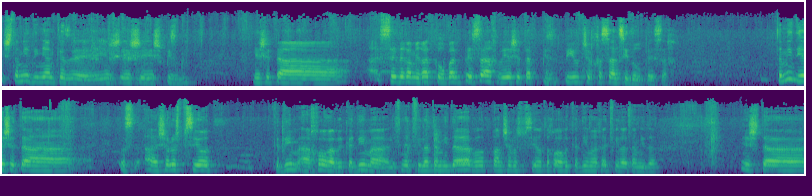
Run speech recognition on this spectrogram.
יש תמיד עניין כזה, יש, יש, יש פסג... יש את הסדר אמירת קורבן פסח ויש את הפיוט של חסל סידור פסח. תמיד יש את השלוש פסיעות קדימה, אחורה וקדימה לפני תפילת עמידה ועוד פעם שלוש פסיעות אחורה וקדימה אחרי תפילת עמידה. יש את ה...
